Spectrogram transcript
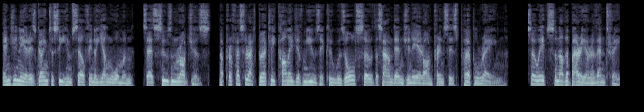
engineer is going to see himself in a young woman, says Susan Rogers, a professor at Berklee College of Music who was also the sound engineer on Prince's Purple Rain. So it's another barrier of entry.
